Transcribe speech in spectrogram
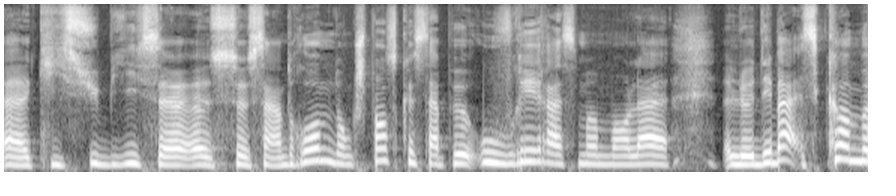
euh, qui subit ce, ce syndrome. Donc, je pense que ça peut ouvrir à ce moment-là le débat. C'est comme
